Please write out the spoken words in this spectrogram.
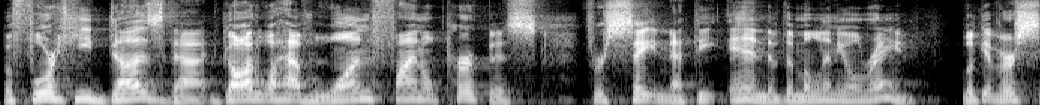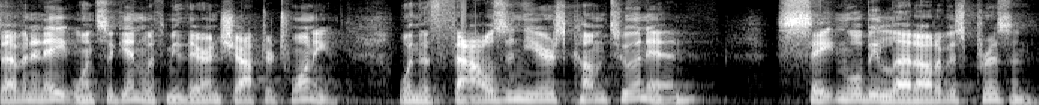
before he does that, God will have one final purpose for Satan at the end of the millennial reign. Look at verse 7 and 8 once again with me there in chapter 20. When the thousand years come to an end, Satan will be let out of his prison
